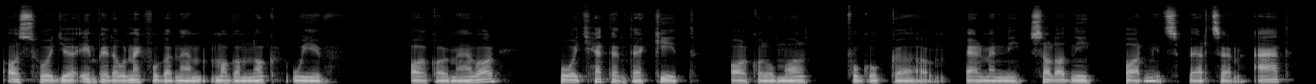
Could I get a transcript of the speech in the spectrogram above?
az, hogy én például megfogadnám magamnak új év alkalmával, hogy hetente két alkalommal fogok elmenni szaladni 30 percen át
